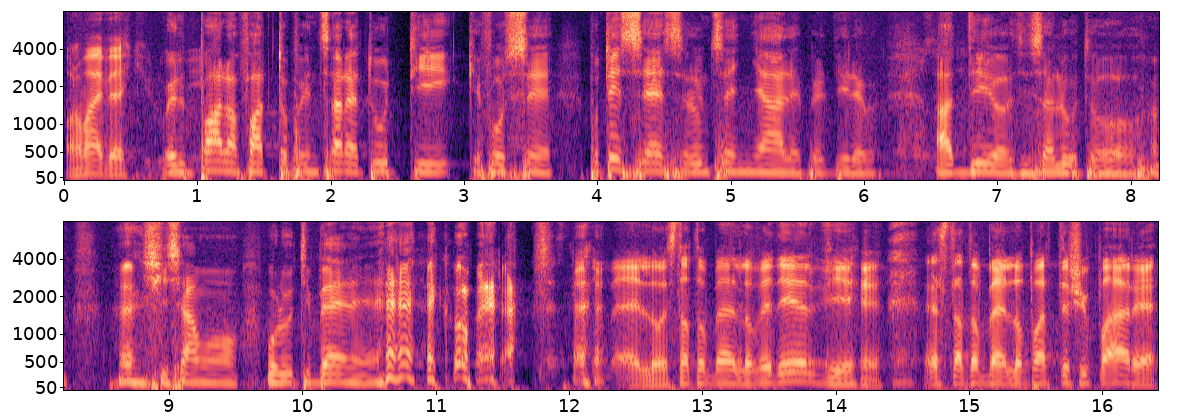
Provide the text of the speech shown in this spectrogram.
oramai vecchi. Quel palo ha fatto pensare a tutti che fosse, potesse essere un segnale per dire addio, ti saluto, ci siamo voluti bene. è stato bello, è stato bello vedervi, è stato bello partecipare,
